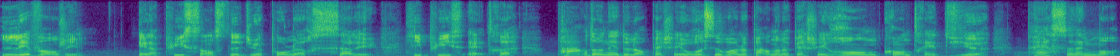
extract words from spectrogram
l'évangile est la puissance de Dieu pour leur salut, qu'ils puissent être pardonnés de leurs péchés recevoir le pardon de leurs péchés, rencontrer Dieu personnellement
